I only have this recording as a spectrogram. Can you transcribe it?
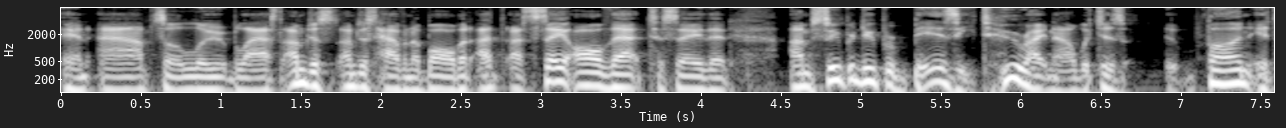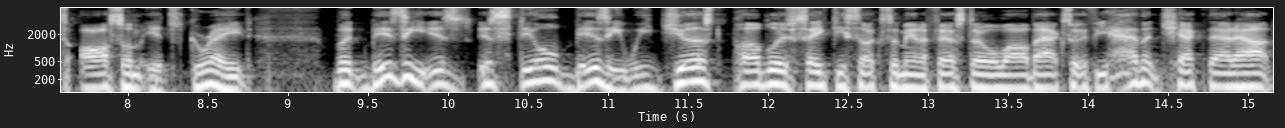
an absolute blast. I'm just, I'm just having a ball. But I, I say all that to say that I'm super duper busy too right now, which is fun. It's awesome. It's great but busy is is still busy. We just published Safety Sucks the Manifesto a while back. So if you haven't checked that out,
